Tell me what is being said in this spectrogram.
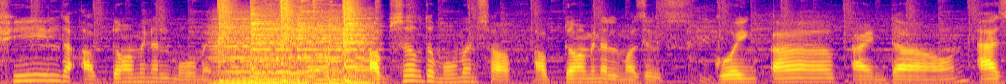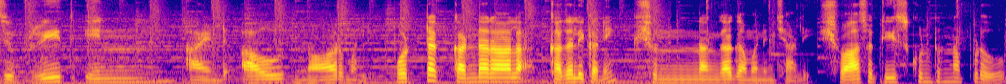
feel the abdominal movement observe the movements of abdominal muscles going up and down as you breathe in and out normally. పొట్ట కండరాల కదలికని క్షుణ్ణంగా గమనించాలి. శ్వాస తీసుకుంటున్నప్పుడు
